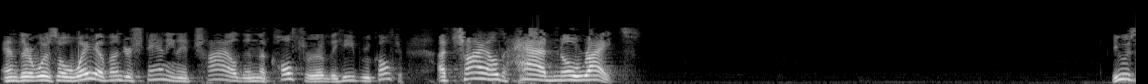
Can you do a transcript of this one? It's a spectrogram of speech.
And there was a way of understanding a child in the culture of the Hebrew culture. A child had no rights. He was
